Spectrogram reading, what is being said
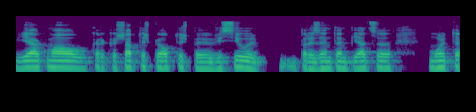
ei acum au, cred că 17-18 VC-uri prezente în piață, multe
